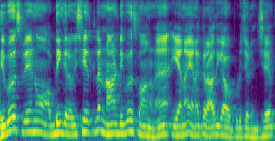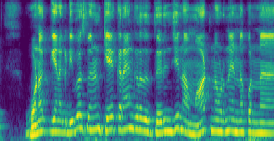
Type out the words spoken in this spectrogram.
டிவோர்ஸ் வேணும் அப்படிங்கிற விஷயத்தில் நான் டிவோர்ஸ் வாங்கினேன். ஏன்னா எனக்கு ராதிகாவை பிடிச்சிருந்துச்சு. உனக்கு எனக்கு டிவோர்ஸ் வேணும்னு கேட்குறேங்கிறது தெரிஞ்சு நான் மாட்டின உடனே என்ன பண்ணேன்?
